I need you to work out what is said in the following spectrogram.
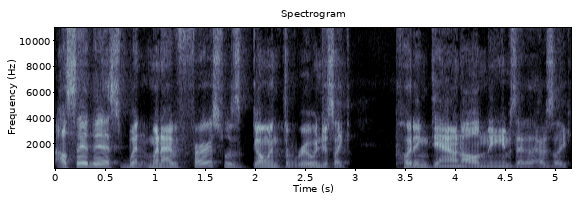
I'll say this: when when I first was going through and just like putting down all names, that I was like,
